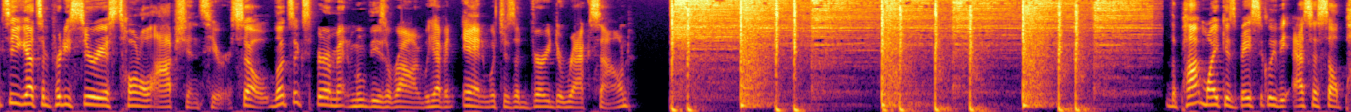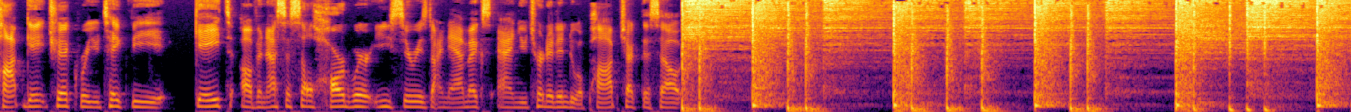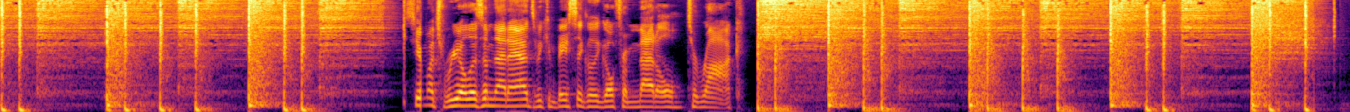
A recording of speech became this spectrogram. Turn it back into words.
Can see you got some pretty serious tonal options here. So let's experiment and move these around. We have an in, which is a very direct sound. The pop mic is basically the SSL pop gate chick where you take the gate of an SSL hardware E series dynamics and you turn it into a pop. Check this out. See how much realism that adds? We can basically go from metal to rock.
